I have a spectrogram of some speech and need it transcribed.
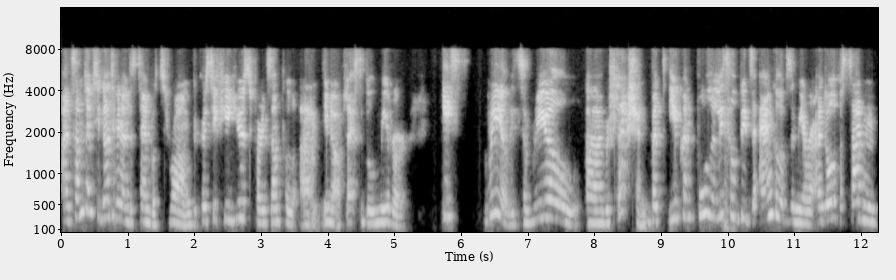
And sometimes you don't even understand what's wrong because if you use, for example, um, you know, a flexible mirror, it's real. It's a real uh, reflection, but you can pull a little bit the angle of the mirror, and all of a sudden,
